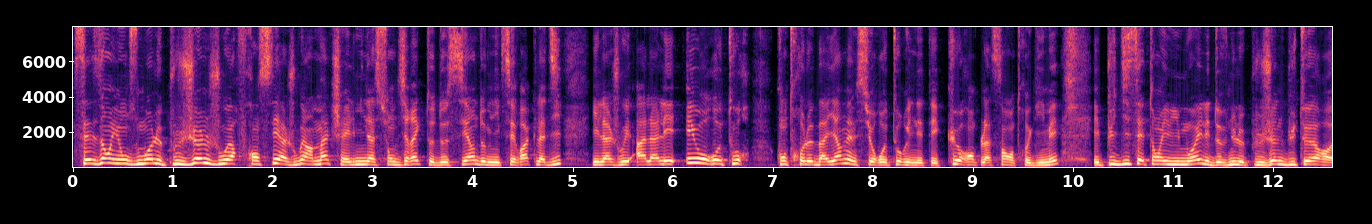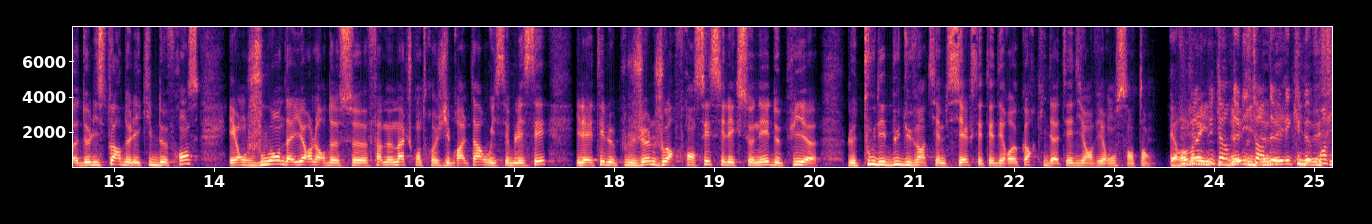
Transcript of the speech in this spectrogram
16 ans et 11 mois, le plus jeune joueur français a joué un match à élimination directe de C1. Dominique Sévrac l'a dit. Il a joué à l'aller et au retour contre le Bayern, même si au retour, il n'était que remplaçant entre guillemets. Et puis 17 ans et 8 mois, il est devenu le plus jeune buteur euh, de l'histoire de l'équipe de France. Et en jouant d'ailleurs lors de ce fameux match contre Gibraltar où il s'est blessé, il a été le plus jeune joueur français sélectionné depuis euh, le tout début du XXe siècle. C'était des records qui dataient d'il y a environ 100 ans. Et Le jeune buteur de devait- l'histoire de l'équipe de France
